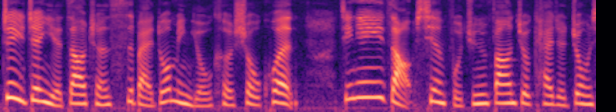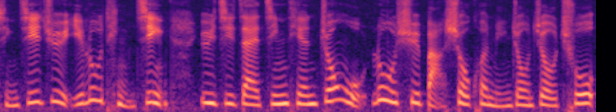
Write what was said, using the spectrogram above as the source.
这一震也造成四百多名游客受困。今天一早，县府军方就开着重型机具一路挺进，预计在今天中午陆续把受困民众救出。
